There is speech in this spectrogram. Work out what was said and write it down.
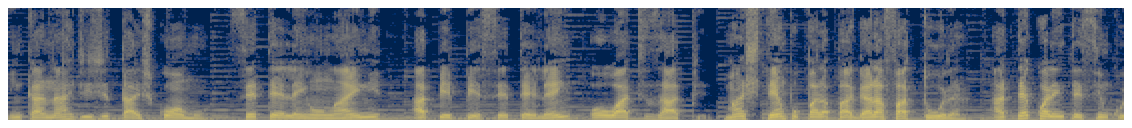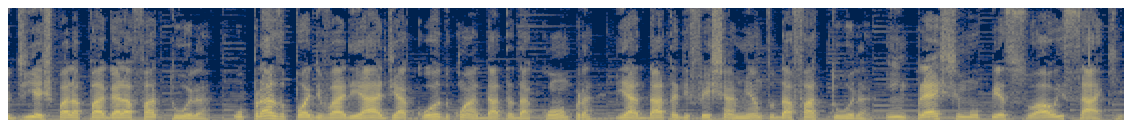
em canais digitais como CTLM Online, APPC Telem ou WhatsApp. Mais tempo para pagar a fatura. Até 45 dias para pagar a fatura. O prazo pode variar de acordo com a data da compra e a data de fechamento da fatura. Empréstimo pessoal e saque.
